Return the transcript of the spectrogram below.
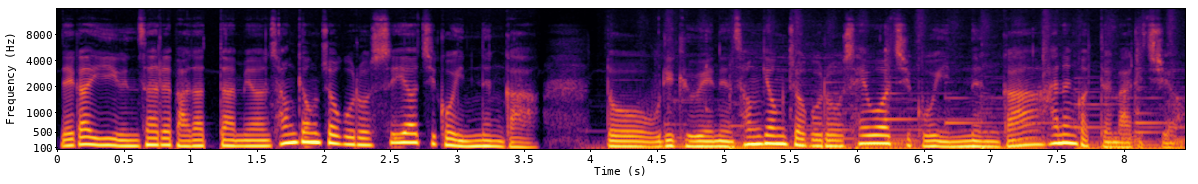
내가 이 은사를 받았다면 성경적으로 쓰여지고 있는가? 또 우리 교회는 성경적으로 세워지고 있는가 하는 것들 말이지요.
